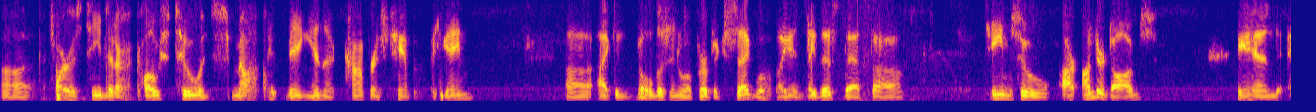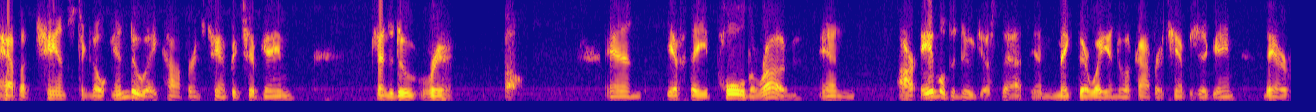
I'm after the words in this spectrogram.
Uh, as far as teams that are close to and smell being in a conference championship game, uh, I can build this into a perfect segue and say this that uh, teams who are underdogs and have a chance to go into a conference championship game tend to do really well. And if they pull the rug and are able to do just that and make their way into a conference championship game, they are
